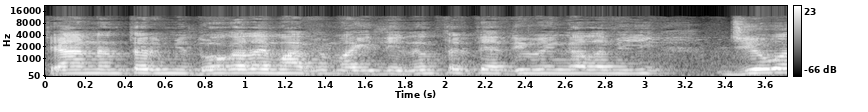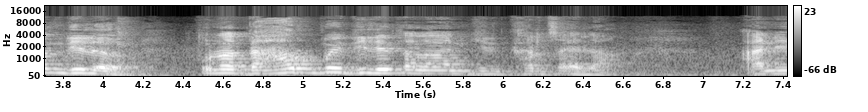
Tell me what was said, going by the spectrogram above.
त्यानंतर मी दोघालाही माफी मागितली. नंतर त्या दिव्यांगाला मी जेवण दिलं. पुन्हा दहा रुपये दिले त्याला आणखी खर्चायला. आणि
